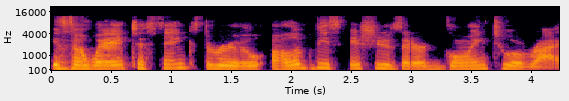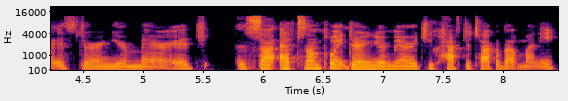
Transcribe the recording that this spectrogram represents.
is a way to think through all of these issues that are going to arise during your marriage. So at some point during your marriage, you have to talk about money.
